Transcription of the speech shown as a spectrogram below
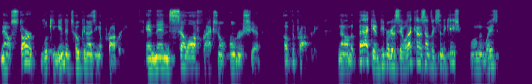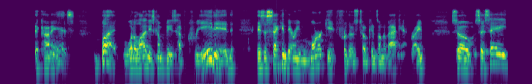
now start looking into tokenizing a property and then sell off fractional ownership of the property. Now, on the back end, people are going to say, well, that kind of sounds like syndication. Well, in ways, it kind of is. But what a lot of these companies have created is a secondary market for those tokens on the back end, right? So, so say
